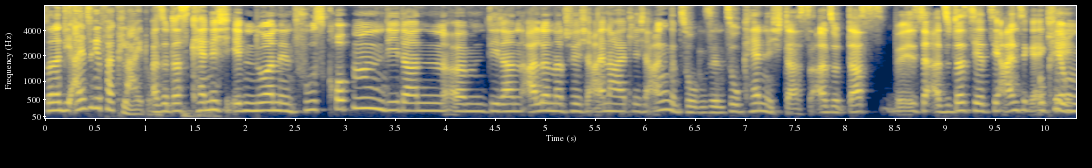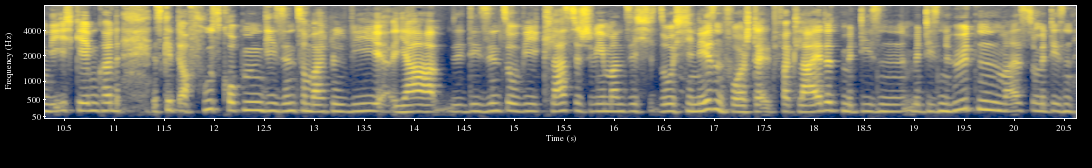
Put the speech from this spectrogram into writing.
sondern die einzige Verkleidung. Also das kenne ich eben nur in den Fußgruppen, die dann, ähm, die dann alle natürlich einheitlich angezogen sind. So kenne ich das. Also das ist also das ist jetzt die einzige Erklärung, okay. die ich geben könnte. Es gibt auch Fußgruppen, die sind zum Beispiel wie, ja, die sind so wie klassisch, wie man sich so Chinesen vorstellt, verkleidet mit diesen, mit diesen Hüten, weißt du, mit diesen,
